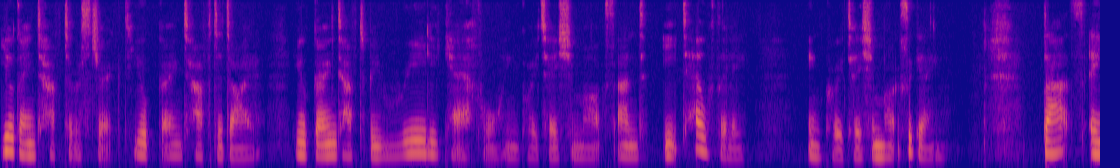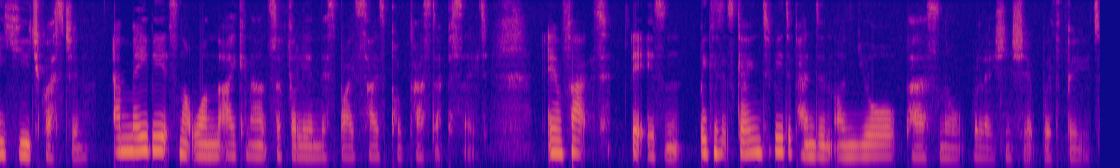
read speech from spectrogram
you're going to have to restrict, you're going to have to diet, you're going to have to be really careful in quotation marks and eat healthily in quotation marks again. That's a huge question, and maybe it's not one that I can answer fully in this bite sized podcast episode. In fact, it isn't, because it's going to be dependent on your personal relationship with food.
